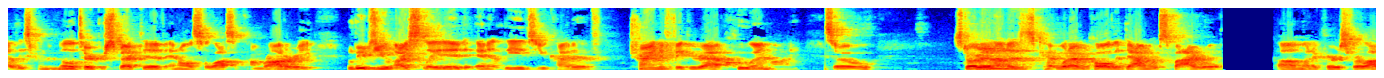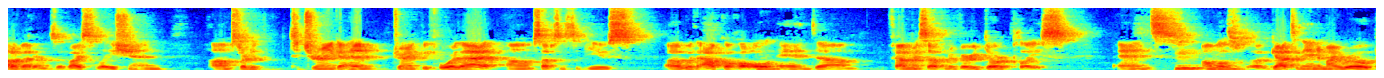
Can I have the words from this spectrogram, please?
at least from the military perspective, and also loss of camaraderie, leaves you isolated and it leaves you kind of trying to figure out who am I. So started on what I would call the downward spiral um, that occurs for a lot of veterans of isolation. Um, started to drink. I hadn't drank before that. Um, substance abuse uh, with alcohol, mm-hmm. and um, found myself in a very dark place. And mm-hmm. almost uh, got to the end of my rope,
